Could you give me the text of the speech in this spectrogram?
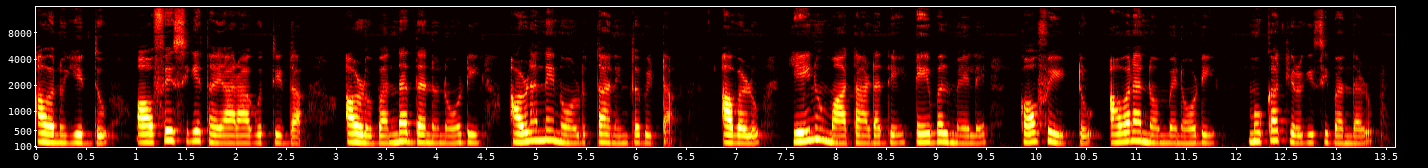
ಅವನು ಎದ್ದು ಆಫೀಸಿಗೆ ತಯಾರಾಗುತ್ತಿದ್ದ. ಅವಳು ಬಂದದ್ದನ್ನು ನೋಡಿ ಅವಳನ್ನೇ ನೋಡುತ್ತಾ ನಿಂತುಬಿಟ್ಟ. ಅವಳು ಏನೂ ಮಾತಾಡದೆ ಟೇಬಲ್ ಮೇಲೆ ಕಾಫಿ ಇಟ್ಟು ಅವನನ್ನೊಮ್ಮೆ ನೋಡಿ ಮುಖ ತಿರುಗಿಸಿ ಬಂದಳು.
